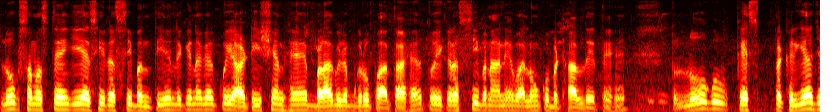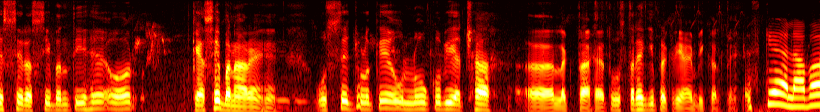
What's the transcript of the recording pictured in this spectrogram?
लोग समझते हैं कि ऐसी रस्सी बनती है, लेकिन अगर कोई आर्टिशियन है, बड़ा जब ग्रुप आता है तो एक रस्सी बनाने वालों को बैठा देते हैं। तो लोग कैस प्रक्रिया जिससे रस्सी बनती है और कैसे बना रहे हैं, उससे जुड़ के उन लोगों को भी अच्छा लगता है तो उस तरह की प्रक्रियाएँ भी करते हैं। इसके अलावा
